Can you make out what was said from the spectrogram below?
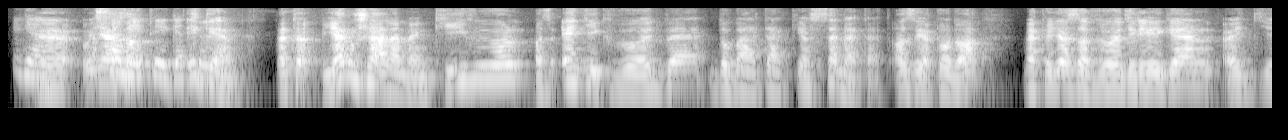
Igen, uh, ugye a szemétégető. Igen, tehát a Jeruzsálemen kívül az egyik völgybe dobálták ki a szemetet. Azért oda, mert hogy az a völgy régen egy,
